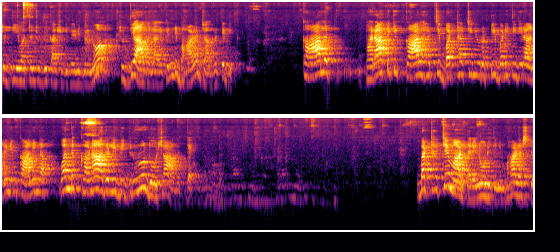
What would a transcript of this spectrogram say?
ಶುದ್ಧಿ ವಚನ ಶುದ್ಧಿ, ಕಾಯ ಶುದ್ಧಿ ಹೇಳಿದ್ರೂ ಶುದ್ಧಿ ಆಗಲ್ಲ. ಯಾಕೆಂದರೆ ಬಹಳ ಜಾಗ್ರತೆ ಬೇಕು. ಕಾಲ ಪರಾಟಕ್ಕೆ ಕಾಲು ಹಚ್ಚಿ, ಬಟ್ ಹಚ್ಚಿ ನೀವು ರೊಟ್ಟಿ ಬಡಿತಿದ್ದೀರಾ ಅಂದರೆ ನಿಮ್ಮ ಕಾಲಿಂದ ಒಂದು ಕಣ ಅದರಲ್ಲಿ ಬಿದ್ದರೂ ದೋಷ ಆಗುತ್ತೆ. ಬಟ್ ಹಚ್ಚೇ ಮಾಡ್ತಾರೆ, ನೋಡಿದ್ದೀನಿ. ಬಹಳಷ್ಟು,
